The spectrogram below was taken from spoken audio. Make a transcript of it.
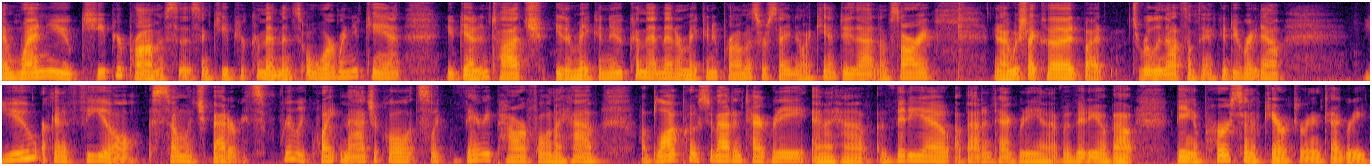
And when you keep your promises and keep your commitments, or when you can't, you get in touch, either make a new commitment or make a new promise or say, no, I can't do that and I'm sorry. And I wish I could, but it's really not something I can do right now you are going to feel so much better. It's really quite magical. It's like very powerful. And I have a blog post about integrity, and I have a video about integrity, and I have a video about being a person of character and integrity.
